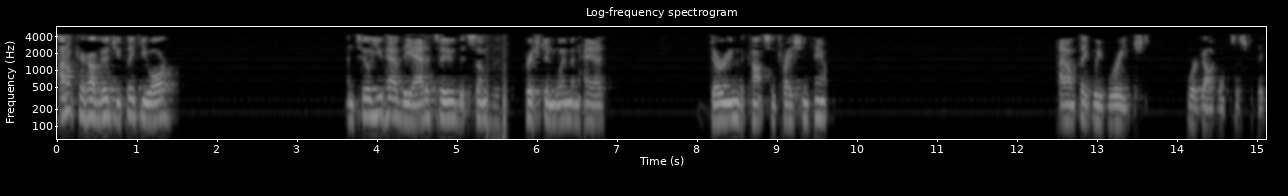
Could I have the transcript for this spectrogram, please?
I don't care how good you think you are, until you have the attitude that some of the Christian women had during the concentration camp. I don't think we've reached where God wants us to be.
